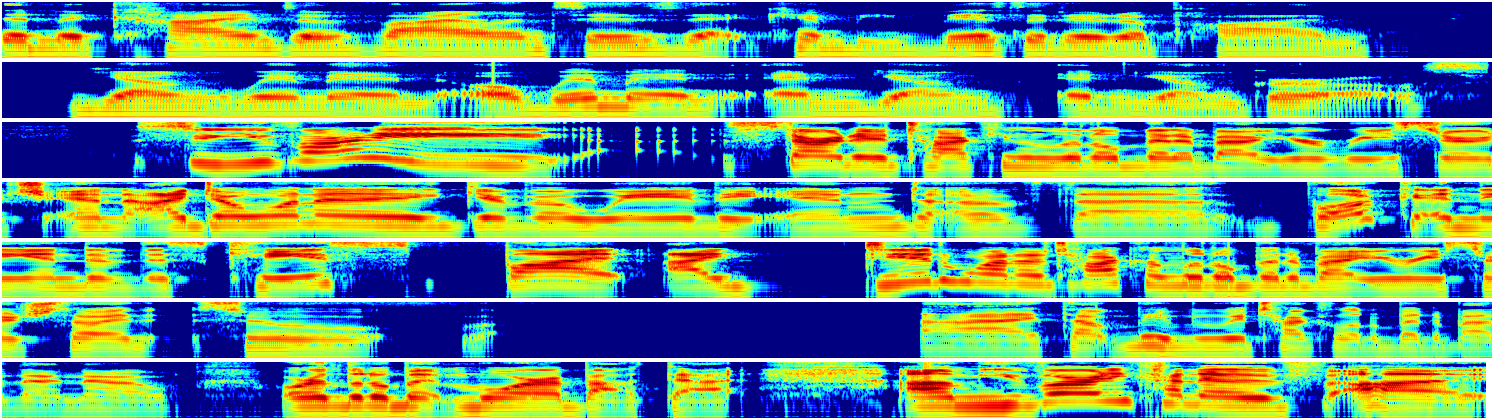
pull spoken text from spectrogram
than the kinds of violences that can be visited upon young women or women and young and young girls. So you've already started talking a little bit about your research and I don't want to give away the end of the book and the end of this case, but I did want to talk a little bit about your research so I, so I thought maybe we'd talk a little bit about that now, or a little bit more about that. Um, you've already kind of uh,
